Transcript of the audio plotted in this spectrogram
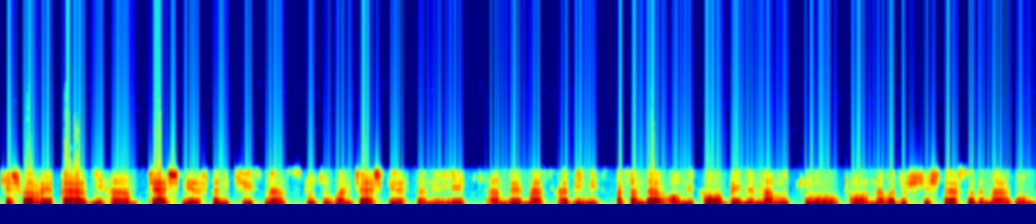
کشورهای غربی هم جشن گرفتن کریسمس لزوما جشن گرفتن یک امر مذهبی نیست. مثلا در آمریکا بین 92 تا 96 درصد مردم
